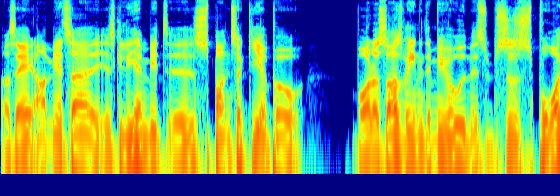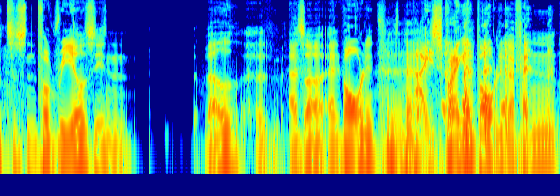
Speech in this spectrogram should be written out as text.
Og sagde, om jeg, tager, jeg skal lige have mit øh, sponsorgear på, hvor der så også var en af dem, vi var ude med, så, så spurgte sådan for real, så sådan, hvad? Altså, alvorligt? Nej, sgu da ikke alvorligt. Hvad fanden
